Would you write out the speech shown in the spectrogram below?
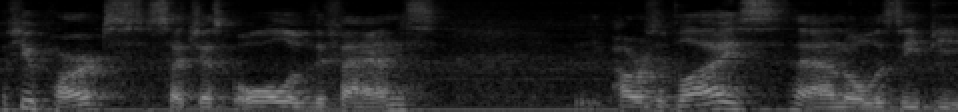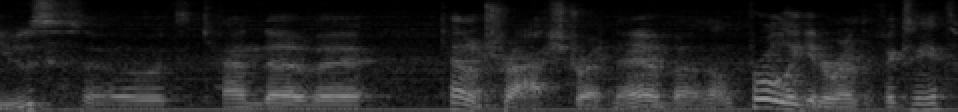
a few parts, such as all of the fans, the power supplies, and all the CPUs, so it's kind of uh, kind of trashed right now, but I'll probably get around to fixing it.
